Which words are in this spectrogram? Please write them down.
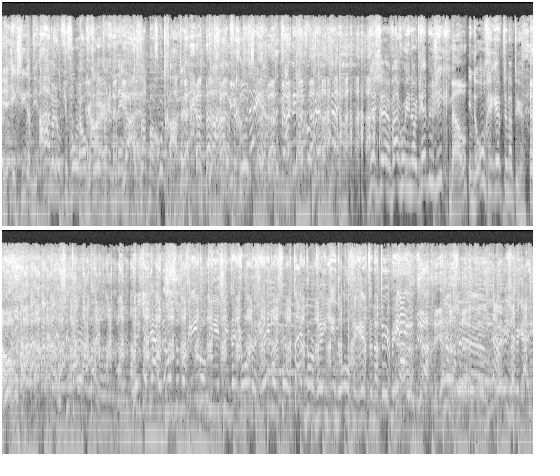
Ja, ik zie dan die ader op je voorhoofd kloppen en dan denk ik, als dat maar goed gaat, hè? nou, gaat niet goed. Nee, hè? dat gaat niet zo goed. Dus eh, waar hoor je nooit rapmuziek? Nou? In de ongerepte natuur. Nou, dat zit hij altijd. Weet je, ja, als er nog iemand die is die tegenwoordig redelijk veel tijd doorbrengt in de ongerepte natuur, ben jij? Ja, ja. Dus, eh, nou, eens even kijken.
